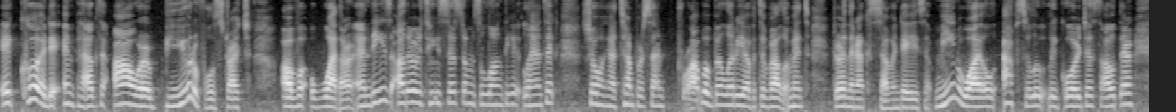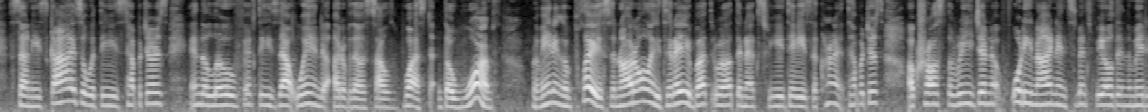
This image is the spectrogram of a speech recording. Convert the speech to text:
it could impact our beautiful stretch of weather. And these other two systems along the Atlantic showing a 10% probability of development during the next seven days. Meanwhile, absolutely gorgeous out there. Sunny skies with these temperatures in the low 50s. That wind out of the southwest. The warmth remaining in place not only today but throughout the next few days. The current temperatures across the region 49 in Smithfield in the mid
